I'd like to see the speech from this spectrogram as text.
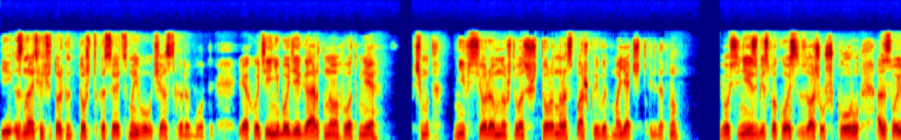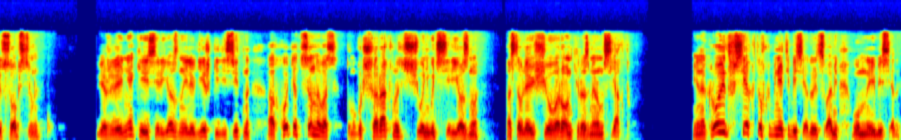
И знать хочу только то, что касается моего участка работы. Я хоть и не бодигард, но вот мне почему-то не все равно, что у вас штора нараспашку, и вы маячите перед окном. И вовсе не из беспокойства за вашу шкуру, а за свою собственную. Ежели некие серьезные людишки действительно охотятся на вас, то могут шарахнуть чего-нибудь серьезного, оставляющего воронки размером с яхту, и накроет всех, кто в кабинете беседует с вами, умные беседы.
